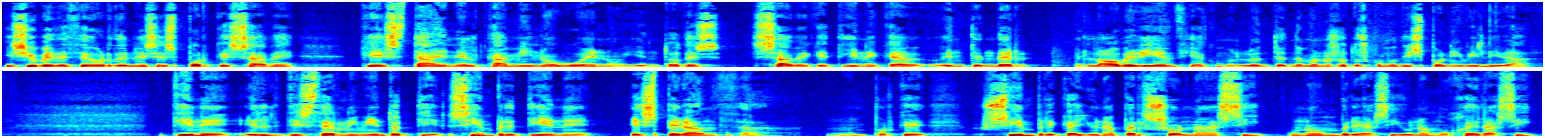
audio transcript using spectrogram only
Y si obedece órdenes es porque sabe que está en el camino bueno y entonces sabe que tiene que entender la obediencia, como lo entendemos nosotros, como disponibilidad. Tiene el discernimiento, siempre tiene esperanza, porque siempre que hay una persona así, un hombre así, una mujer así,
